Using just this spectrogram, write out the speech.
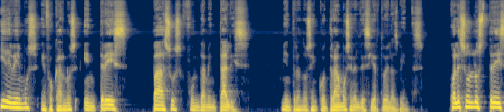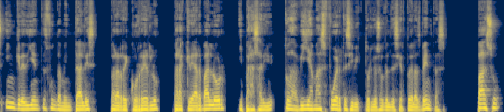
Y debemos enfocarnos en tres pasos fundamentales mientras nos encontramos en el desierto de las ventas. ¿Cuáles son los tres ingredientes fundamentales para recorrerlo, para crear valor y para salir todavía más fuertes y victoriosos del desierto de las ventas? Paso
